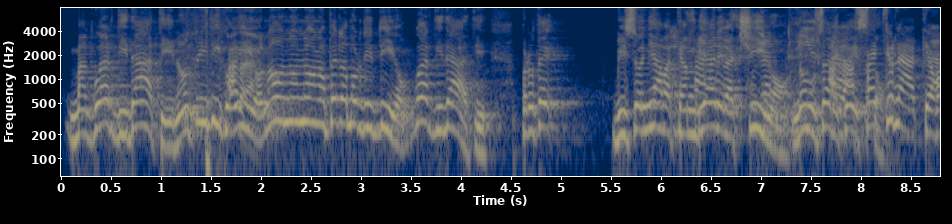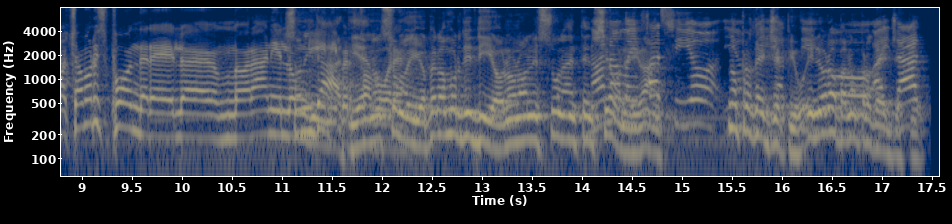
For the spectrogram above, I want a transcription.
Ma guardi i dati, non ti dico allora. io, no, no, no, no, per l'amor di Dio, guardi i dati. Prote Bisognava Infatti, cambiare vaccino, non usare allora, questo. Aspetti un attimo, facciamo rispondere il, eh, Morani e Longhini, Sono i dati, eh, non sono io, per l'amor di Dio, non ho nessuna intenzione. No, no, ma infatti io, io non protegge più, in Europa non protegge più.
